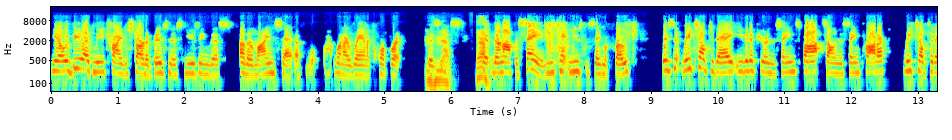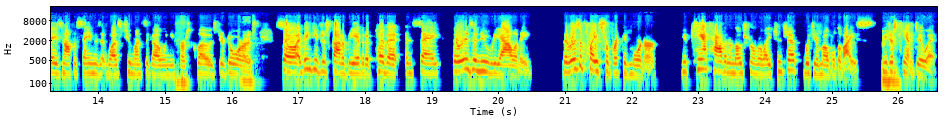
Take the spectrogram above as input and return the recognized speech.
you know, it would be like me trying to start a business using this other mindset of w- when I ran a corporate mm-hmm. business. Yeah. They're not the same. You can't use the same approach. Business retail today, even if you're in the same spot selling the same product, retail today is not the same as it was two months ago when you first closed your doors. Right. So I think you've just got to be able to pivot and say there is a new reality. There is a place for brick and mortar. You can't have an emotional relationship with your mobile device. You mm-hmm. just can't do it.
